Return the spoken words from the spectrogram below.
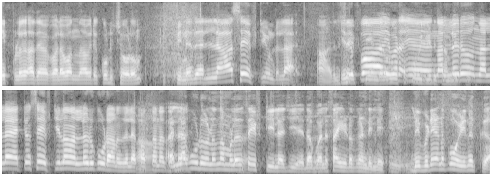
നിപ്പിൾ അതേപോലെ വന്ന് അവർ കുടിച്ചോളും. പിന്നെ ഇത് എല്ലാ സേഫ്റ്റിയും ഉണ്ട് അല്ലേ ഇതിപ്പോ. ഇവിടെ നല്ലൊരു നല്ല ഏറ്റവും സേഫ്റ്റിയുള്ള നല്ലൊരു കൂടാണ് ഇതല്ലേ? പത്തനത്തെ എല്ലാ കൂടുകളും നമ്മൾ സേഫ്റ്റിയിലാണ് ചെയ്യുക. ഇതേപോലെ സൈഡൊക്കെ കണ്ടില്ലേ? ഇത് ഇവിടെയാണ് കോഴി നിൽക്കുക.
